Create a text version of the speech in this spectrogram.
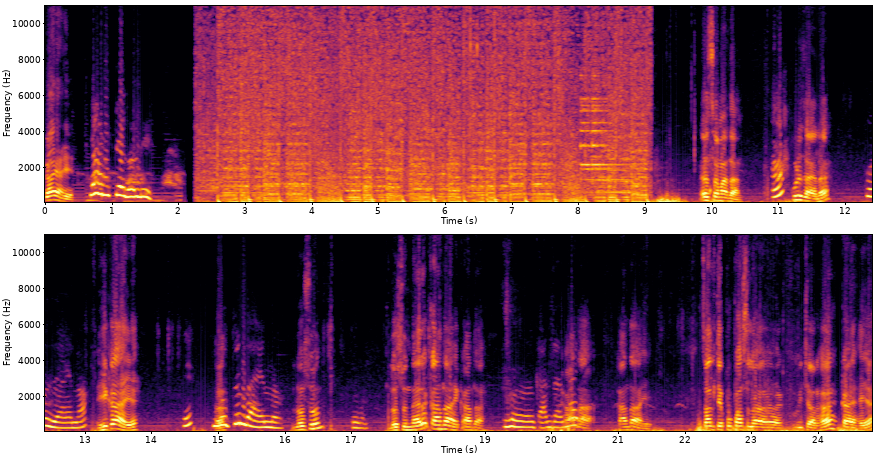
काय आहे? समाधान. हा? कुठे जायला? जायला? हे काय आहे? लसूण लसूण? नाही रे कांदा आहे कांदा. कांदा कांदा कांदा आहे. चालते पप्पासला विचार हा? काय आहे या.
